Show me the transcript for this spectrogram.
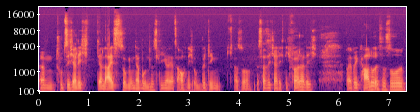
Ähm, tut sicherlich der Leistung in der Bundesliga jetzt auch nicht unbedingt, also ist er sicherlich nicht förderlich. Bei Bricalo ist es so,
